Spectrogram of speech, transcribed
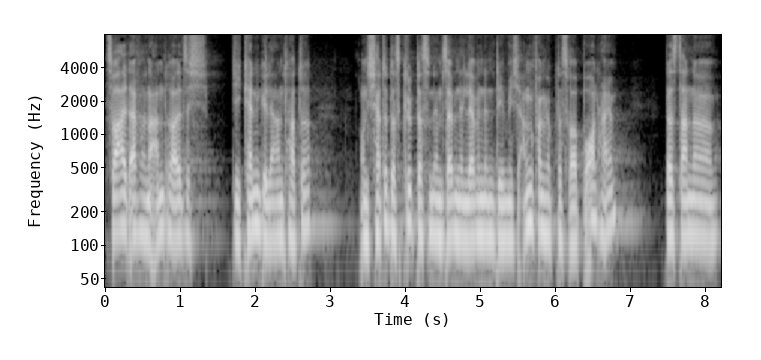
Es war halt einfach eine andere, als ich die kennengelernt hatte. Und ich hatte das Glück, dass in dem 7-Eleven, in dem ich angefangen habe, das war Bornheim, dass es dann eine,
